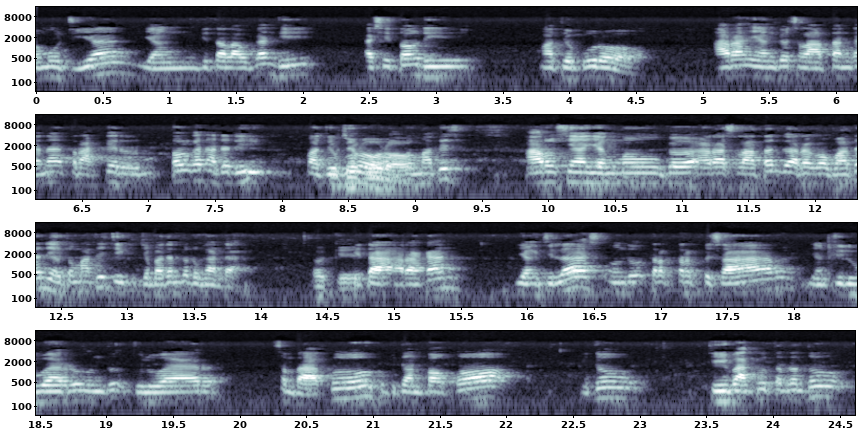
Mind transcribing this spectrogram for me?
Kemudian yang kita lakukan di exit tol di Madiopuro, arah yang ke selatan karena terakhir tol kan ada di Madiopuro, otomatis arusnya yang mau ke arah selatan ke arah kabupaten ya otomatis di jembatan Kedung. Oke. Kita arahkan. Yang jelas untuk truk-truk besar yang di luar untuk di luar sembako kebutuhan pokok itu di waktu tertentu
